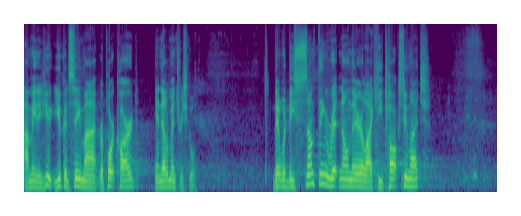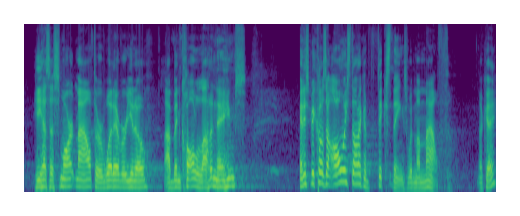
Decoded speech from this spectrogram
I mean, you, you could see my report card in elementary school there would be something written on there like he talks too much, he has a smart mouth, or whatever, you know. I've been called a lot of names. And it's because I always thought I could fix things with my mouth, okay?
